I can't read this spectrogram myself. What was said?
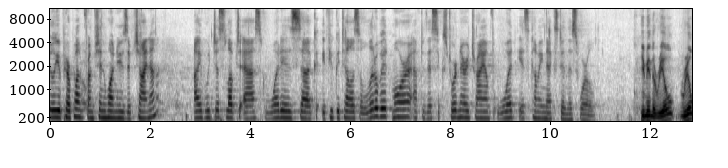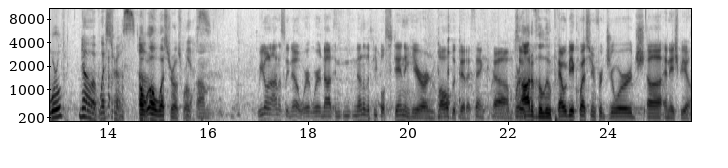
Julia Pierpont from Xinhua News of China. I would just love to ask, what is, uh, if you could tell us a little bit more after this extraordinary triumph, what is coming next in this world? You mean the real real world? No, of Westeros. Oh, Of- oh, Westeros world. Yes. Um, We don't honestly know. We're, we're not, none of the people standing here are involved with it, I think. Um, we're so out of the loop. That would be a question for George uh, and HBO.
